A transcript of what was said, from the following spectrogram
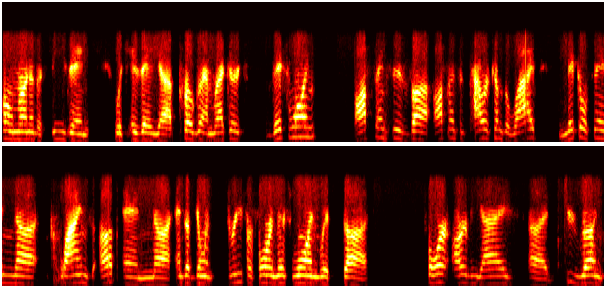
home run of the season, which is a uh, program record. This one, offensive uh, offensive power comes alive. Mikkelson uh, climbs up and uh, ends up going three for four in this one with uh, four RBIs, uh, two runs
